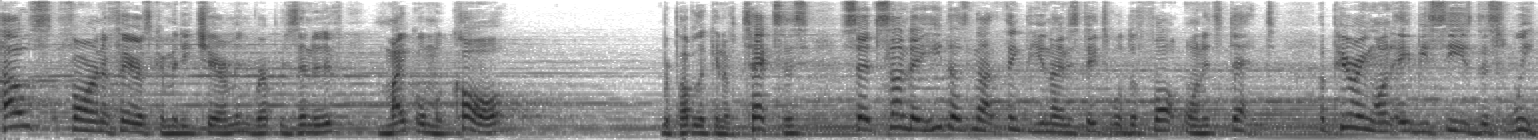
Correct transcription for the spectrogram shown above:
House Foreign Affairs Committee Chairman Representative Michael McCaul, Republican of Texas, said Sunday he does not think the United States will default on its debt. Appearing on ABC's This Week,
